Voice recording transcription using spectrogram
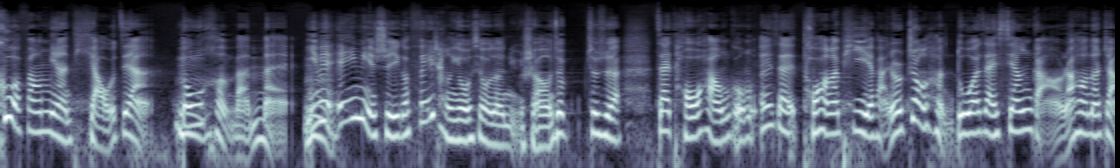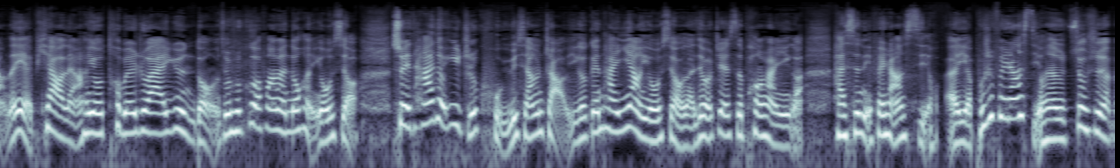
各方面条件。都很完美，因为 Amy 是一个非常优秀的女生，就就是在投行工，哎，在投行个屁，反正就是挣很多，在香港，然后呢长得也漂亮，她又特别热爱运动，就是各方面都很优秀，所以她就一直苦于想找一个跟她一样优秀的，结果这次碰上一个，她心里非常喜欢，呃，也不是非常喜欢的，就是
